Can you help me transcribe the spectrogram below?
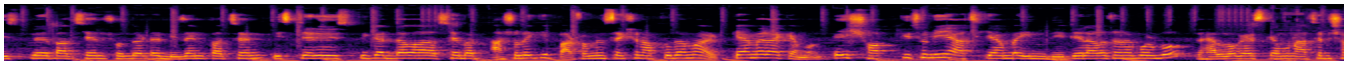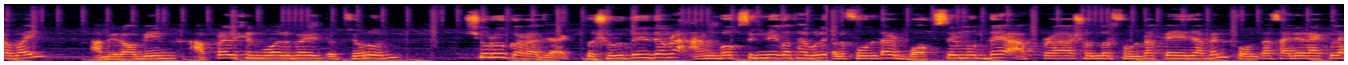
ডিসপ্লে পাচ্ছেন সুন্দর একটা ডিজাইন পাচ্ছেন। স্টেরিও স্পিকার দেওয়া আছে বাট আসলে কি performance section up to the mark camera কেমন? এই সব কিছু নিয়ে আজকে আমরা ইন ডিটেল আলোচনা করব। হ্যালো গাইস কেমন আছেন সবাই? আমি রবিন, আপনারা খেন মোবাইল বাড়ি তো চলুন শুরু করা যাক। তো শুরুতে যদি আমরা আনবক্সিং নিয়ে কথা বলি, তাহলে ফোনটার বক্সের মধ্যে আপনারা সুন্দর ফোনটা পেয়ে যাবেন। ফোনটা সাইডে রাখলে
